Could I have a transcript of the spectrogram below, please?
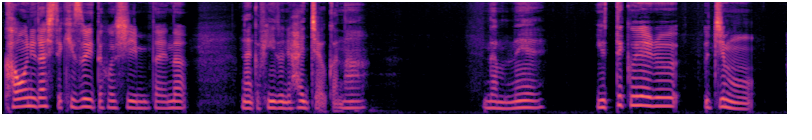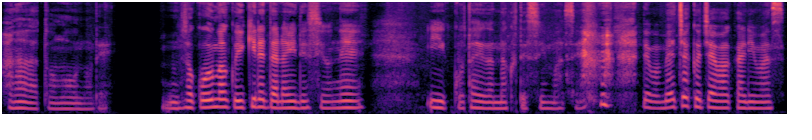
顔に出して気づいてほしいみたいな、なんかフィードに入っちゃうかな。でもね、言ってくれるうちも花だと思うので、そこをうまく生きれたらいいですよね。いい答えがなくてすいません でもめちゃくちゃわかります。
